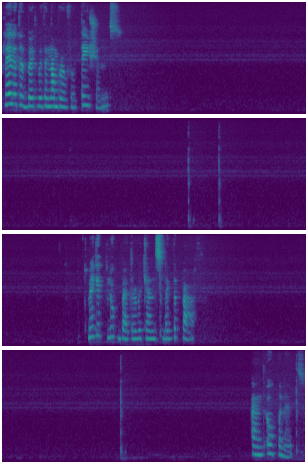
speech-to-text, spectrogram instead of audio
Play a little bit with the number of rotations. Make it look better, we can select the path. and open it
